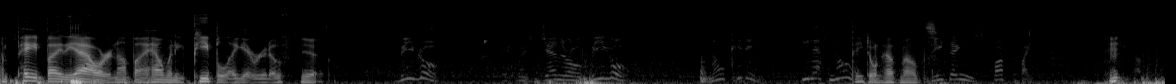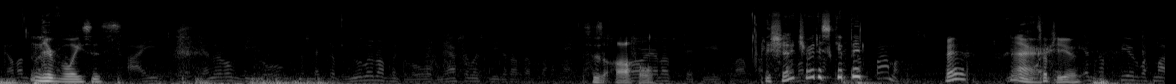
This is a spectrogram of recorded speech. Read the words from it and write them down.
I'm paid by the hour, not by how many people I get rid of. Yeah. Viggo! It was General Viggo. No kidding. He left no. They don't have mouths. Greetings, fur you have Their voices. I, General Viggo, prospective ruler of the globe, merciless leader of the Black This is awful. destroyer of cities, blah, blah, Should I try to skip it? Yeah. It's up to you. To interfere with my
